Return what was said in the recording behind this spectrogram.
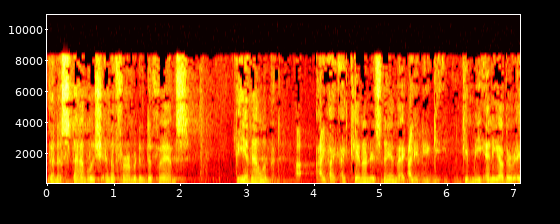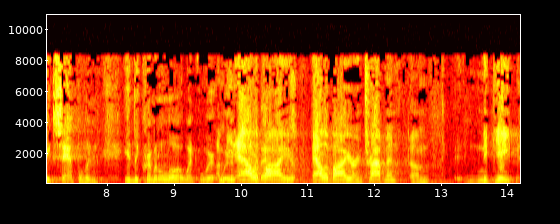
than establish an affirmative defense be an element? I, I, I can't understand that. I, give me any other example in, in the criminal law when, where, I mean, where, alibi, alibi or entrapment um, negate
